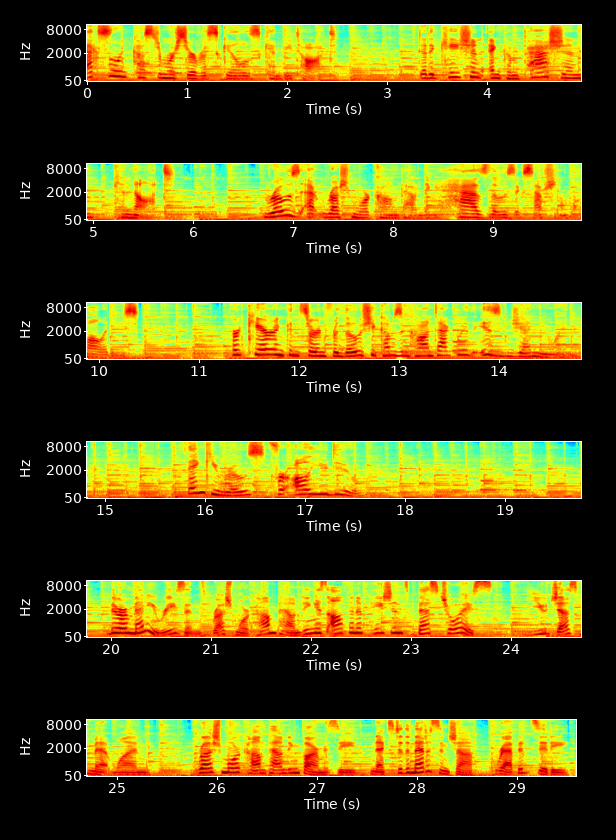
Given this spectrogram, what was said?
excellent customer service skills can be taught. Dedication and compassion cannot. Rose at Rushmore Compounding has those exceptional qualities. Her care and concern for those she comes in contact with is genuine. Thank you, Rose, for all you do. There are many reasons Rushmore Compounding is often a patient's best choice. You just met one. Rushmore Compounding Pharmacy, next to the Medicine Shoppe, Rapid City.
